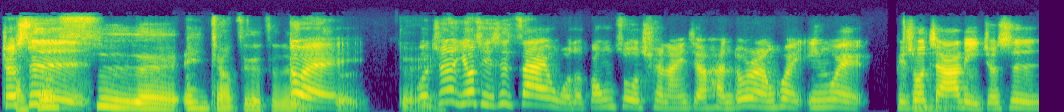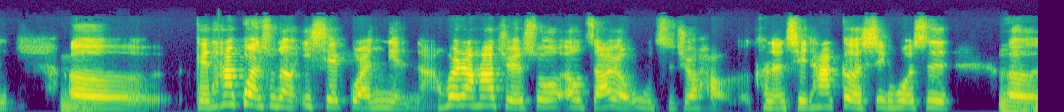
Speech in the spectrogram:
就是是哎哎，你讲这个真的对对，我觉得尤其是在我的工作圈来讲，很多人会因为比如说家里就是呃给他灌输的一些观念呐，会让他觉得说哦，只要有物质就好了，可能其他个性或是呃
